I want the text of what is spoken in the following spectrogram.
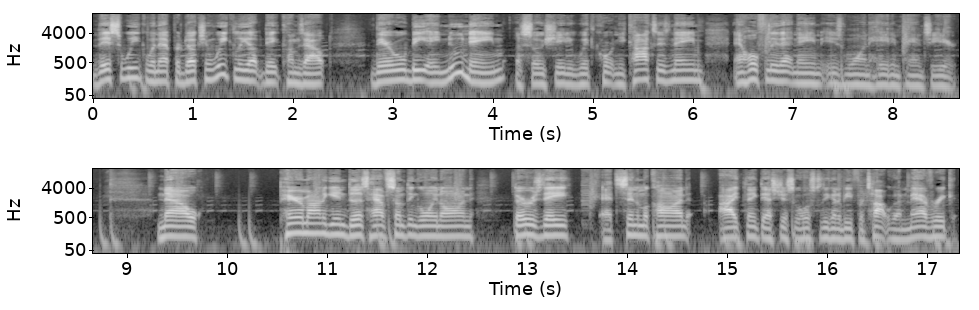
this week when that Production Weekly update comes out, there will be a new name associated with Courteney Cox's name, and hopefully that name is one Hayden Panettiere. Now, Paramount again does have something going on Thursday at CinemaCon. I think that's just mostly going to be for Top Gun Maverick.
